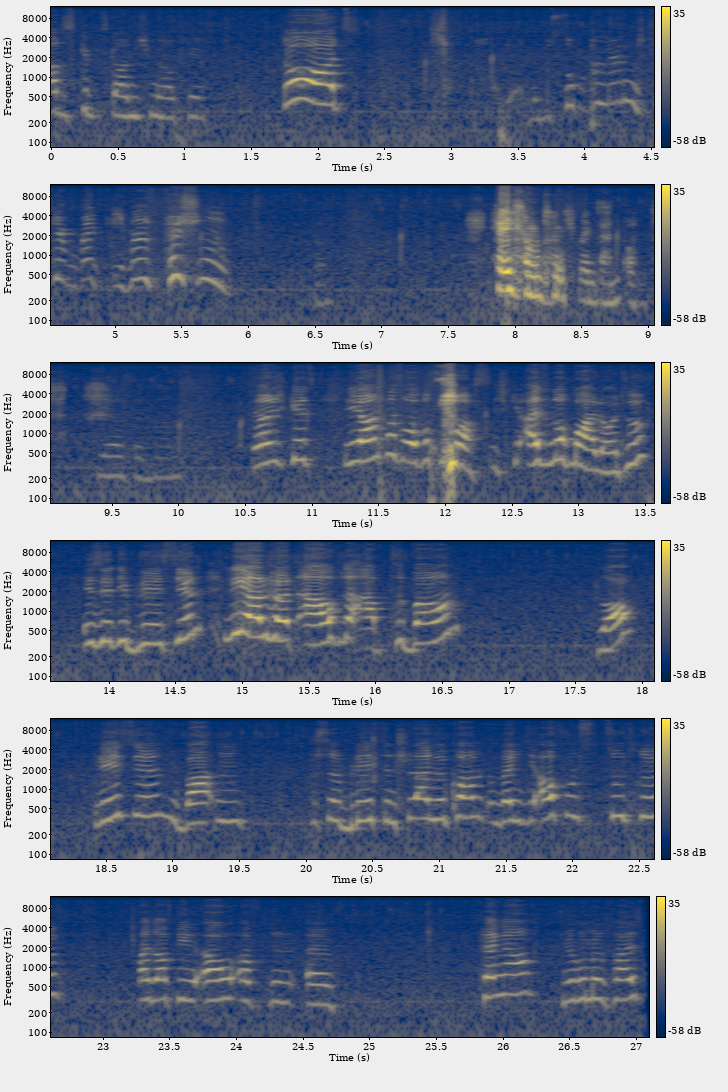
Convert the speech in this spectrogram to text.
Ah, das gibt's gar nicht mehr, okay. Dort! Ja, du bist so blind, geh weg, ich will fischen! Hey, ich kann doch nicht meinen Sand an. Ja, ist der Sand. Ja, ich geh jetzt. Leon, pass auf, was du machst. Ich geh, also nochmal, Leute. Ihr seht die Bläschen. Leon hört auf, da abzubauen. So. Bläschen, wir warten, bis eine Bläschen Schlange kommt. Und wenn sie auf uns zutrifft, also auf die, auf, den, äh, Fänger, wie auch immer das heißt,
